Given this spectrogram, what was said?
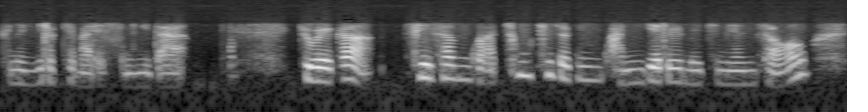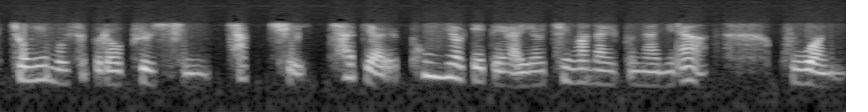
그는 이렇게 말했습니다. 교회가 세상과 총체적인 관계를 맺으면서 종의 모습으로 불신, 착취, 차별, 폭력에 대하여 증언할 뿐 아니라 구원,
